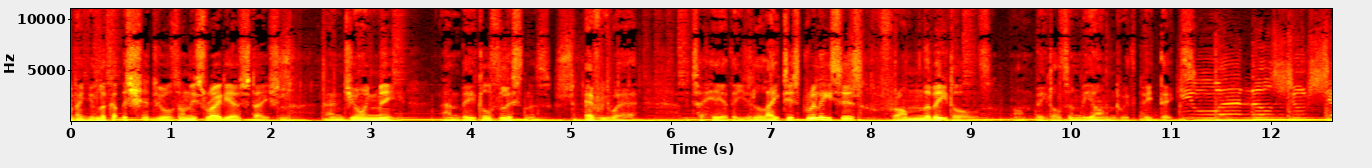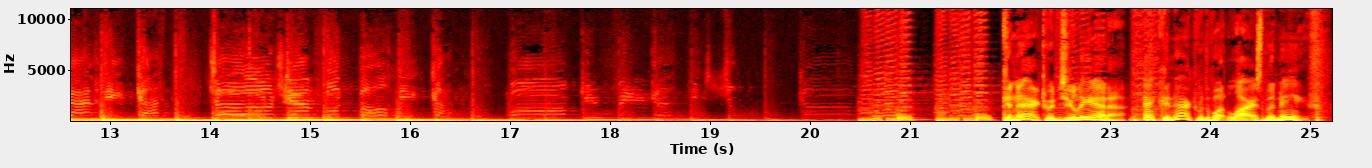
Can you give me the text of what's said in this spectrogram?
Why don't you look up the schedules on this radio station and join me and Beatles listeners everywhere to hear the latest releases from the Beatles on Beatles and Beyond with Pete Dix. Connect with Juliana and connect with what lies beneath.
